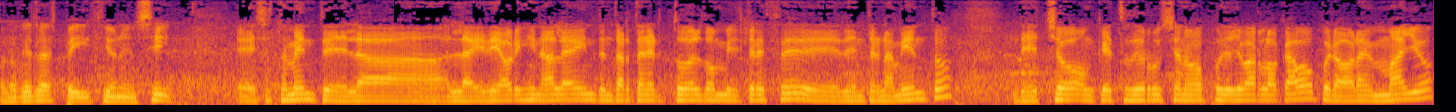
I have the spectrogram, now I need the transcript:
a lo que es la expedición en sí. Exactamente, la, la, idea original es intentar tener todo el 2013 de, entrenamiento. De hecho, aunque esto de Rusia no hemos podido llevarlo a cabo, pero ahora en mayo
